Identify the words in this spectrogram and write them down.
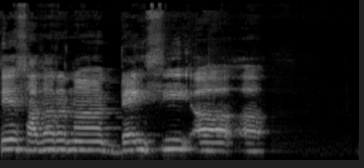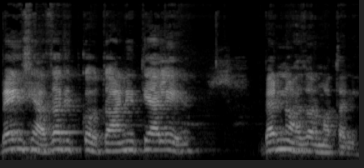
ते साधारण ब्याऐंशी ब्याऐंशी हजार इतकं होतं आणि ते आले ब्याण्णव हजार मतांनी.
